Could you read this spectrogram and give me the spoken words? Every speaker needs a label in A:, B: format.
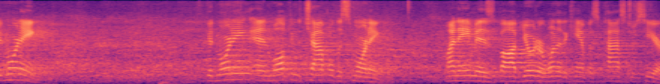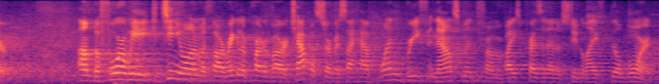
A: Good morning. Good morning and welcome to chapel this morning. My name is Bob Yoder, one of the campus pastors here. Um, before we continue on with our regular part of our chapel service, I have one brief announcement from Vice President of Student Life, Bill Born.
